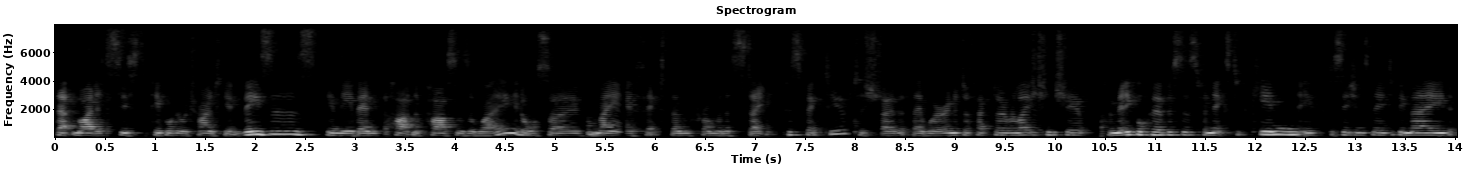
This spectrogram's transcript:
That might assist people who are trying to get visas in the event the partner passes away. It also may affect them from an estate perspective to show that they were in a de facto relationship. For medical purposes, for next of kin, if decisions need to be made.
